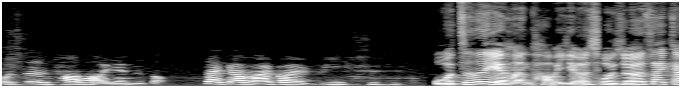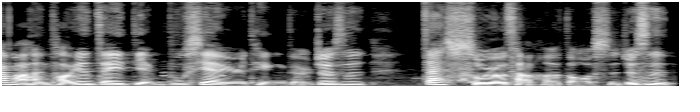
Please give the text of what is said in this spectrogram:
我真的超讨厌这种在干嘛关你屁事。我真的也很讨厌，而且我觉得在干嘛很讨厌这一点不限于听的，就是在所有场合都是，就是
